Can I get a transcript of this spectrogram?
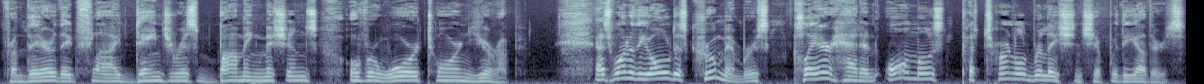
From there, they'd fly dangerous bombing missions over war torn Europe. As one of the oldest crew members, Claire had an almost paternal relationship with the others.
